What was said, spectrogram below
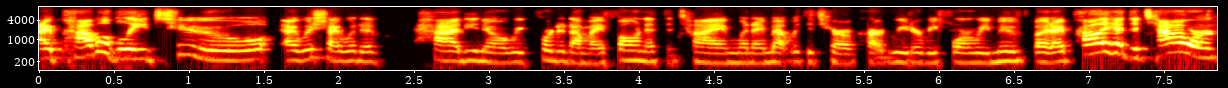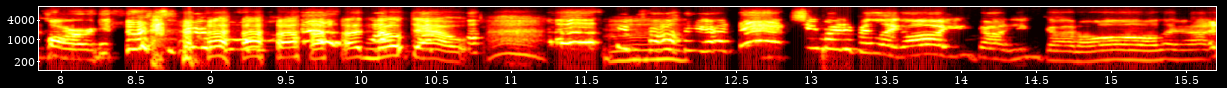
I probably too. I wish I would have had you know recorded on my phone at the time when I met with the tarot card reader before we moved, but I probably had the tower card. no doubt. Mm. Had, she might have been like, "Oh, you got you got all that."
